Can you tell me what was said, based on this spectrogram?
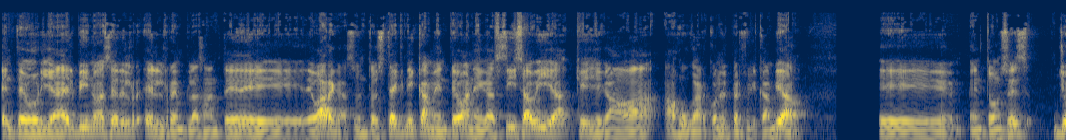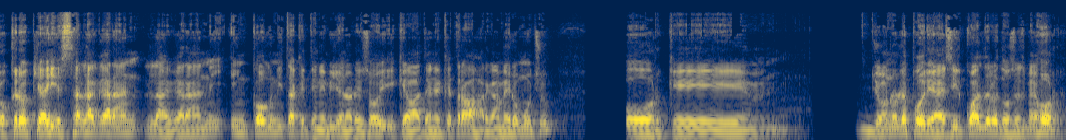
en teoría él vino a ser el, reemplazante de, Vargas. Entonces técnicamente Vanegas sí sabía que llegaba a jugar con el perfil cambiado. Eh, entonces yo creo que ahí está la gran, la gran incógnita que tiene Millonarios hoy y que va a tener que trabajar Gamero mucho. Porque mm, yo no le podría decir cuál de los dos es mejor.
